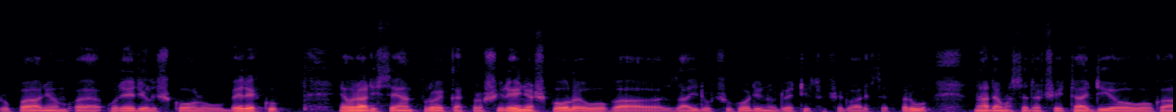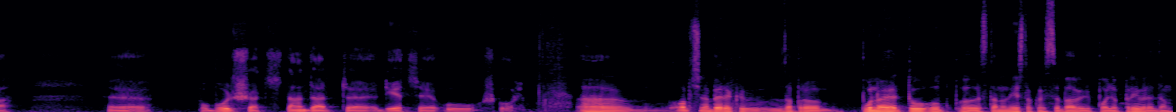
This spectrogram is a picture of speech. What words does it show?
županijom uredili školu u Bereku. Evo radi se jedan projekat proširenja škole ovoga za iduću godinu 2021. Nadamo se da će i taj dio ovoga e, poboljšati standard e, djece u školi. E, općina Berek zapravo puno je tu stanovništva koje se bavi poljoprivredom.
